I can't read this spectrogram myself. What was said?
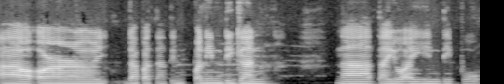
ah, or dapat natin panindigan na tayo ay hindi po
